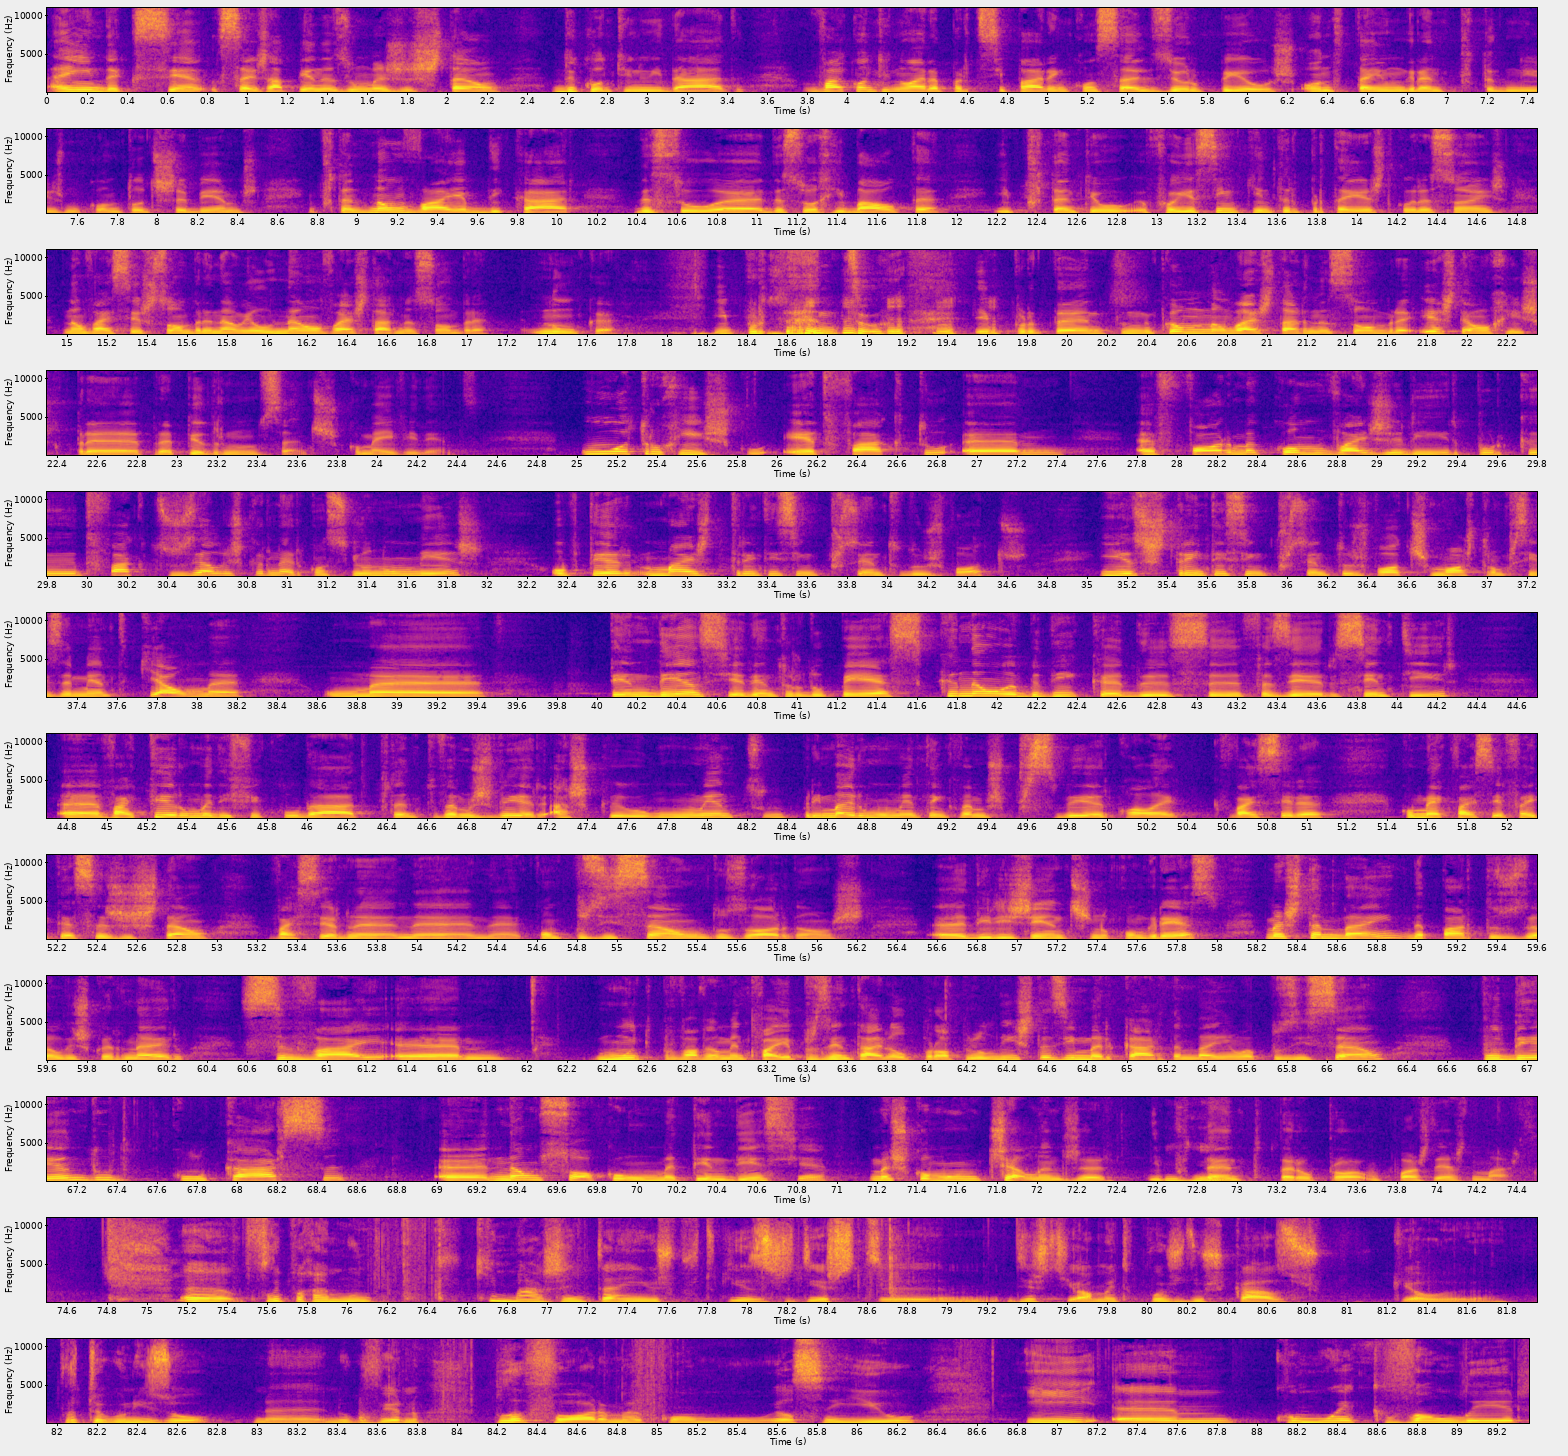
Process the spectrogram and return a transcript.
ainda que seja apenas uma gestão de continuidade, vai continuar a participar em conselhos europeus, onde tem um grande protagonismo, como todos sabemos, e, portanto, não vai abdicar da sua, da sua ribalta e, portanto, eu, foi assim que interpretei as declarações. Não vai ser sombra, não, ele não vai estar na sombra, nunca. E, portanto, e, portanto como não vai estar na sombra, este é um risco para, para Pedro Nuno Santos, como é evidente. O outro risco é, de facto, um, a forma como vai gerir, porque de facto José Luís Carneiro conseguiu num mês obter mais de 35% dos votos e esses 35% dos votos mostram precisamente que há uma, uma tendência dentro do PS que não abdica de se fazer sentir. Uh, vai ter uma dificuldade, portanto, vamos ver, acho que o momento, o primeiro momento em que vamos perceber qual é que vai ser a, como é que vai ser feita essa gestão, vai ser na, na, na composição dos órgãos uh, dirigentes no Congresso, mas também da parte de José Luís Carneiro se vai uh, muito provavelmente vai apresentar ele próprio listas e marcar também uma posição, podendo colocar-se uh, não só como uma tendência, mas como um challenger e, uhum. portanto, para o, o pós-10 de março. Uh, Filipe Raimundo, que, que, imagem têm os portugueses deste, deste homem depois dos casos que ele protagonizou na, no governo, pela forma como ele saiu e um, como é que vão ler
